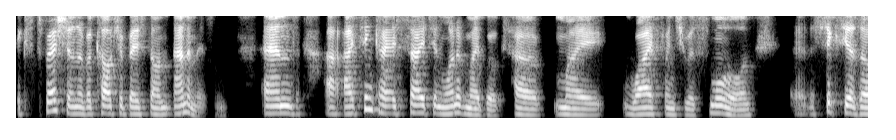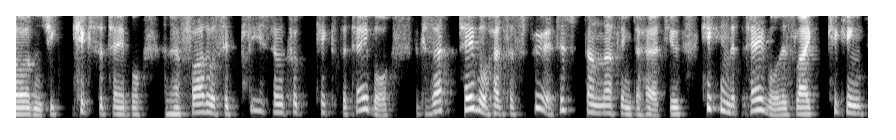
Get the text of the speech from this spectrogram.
expression of a culture based on animism. And I think I cite in one of my books how my wife, when she was small, six years old and she kicks the table and her father will say, please don't kick the table because that table has a spirit. It's done nothing to hurt you. Kicking the table is like kicking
